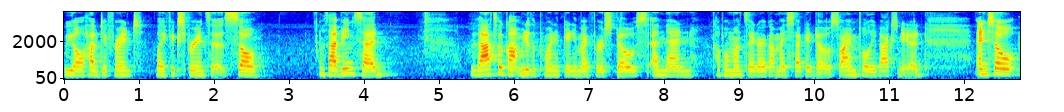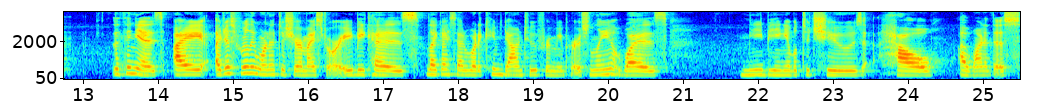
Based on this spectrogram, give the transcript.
we all have different life experiences. So, with that being said, that's what got me to the point of getting my first dose. And then a couple months later, I got my second dose. So I'm fully vaccinated. And so the thing is, I, I just really wanted to share my story because, like I said, what it came down to for me personally was me being able to choose how I wanted this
